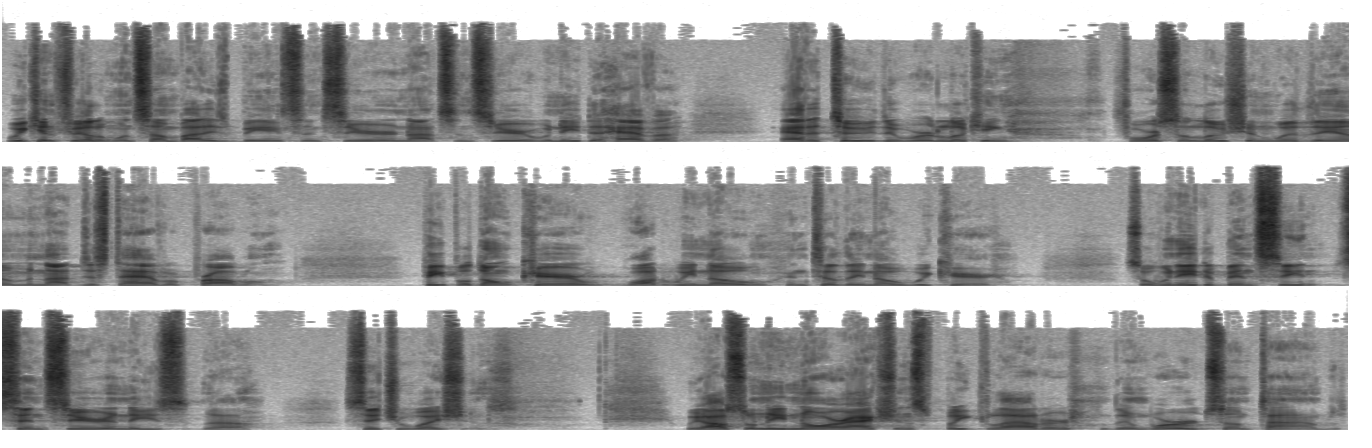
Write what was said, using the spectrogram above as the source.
We can feel it when somebody's being sincere or not sincere. We need to have an attitude that we're looking for a solution with them and not just to have a problem. People don't care what we know until they know we care. So we need to be sincere in these uh, situations. We also need to know our actions speak louder than words sometimes.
